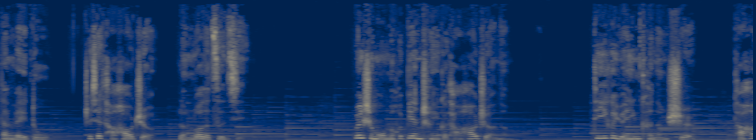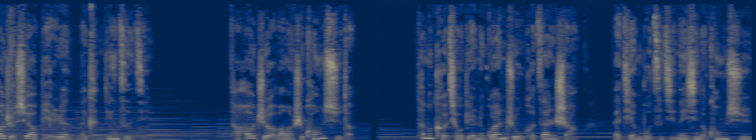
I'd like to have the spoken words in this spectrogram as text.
但唯独这些讨好者冷落了自己。为什么我们会变成一个讨好者呢？第一个原因可能是，讨好者需要别人来肯定自己。讨好者往往是空虚的，他们渴求别人的关注和赞赏，来填补自己内心的空虚。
